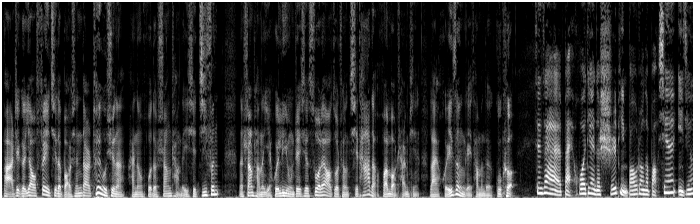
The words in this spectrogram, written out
把这个要废弃的保鲜袋退回去呢，还能获得商场的一些积分。那商场呢，也会利用这些塑料做成其他的环保产品来回赠给他们的顾客。现在百货店的食品包装的保鲜已经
